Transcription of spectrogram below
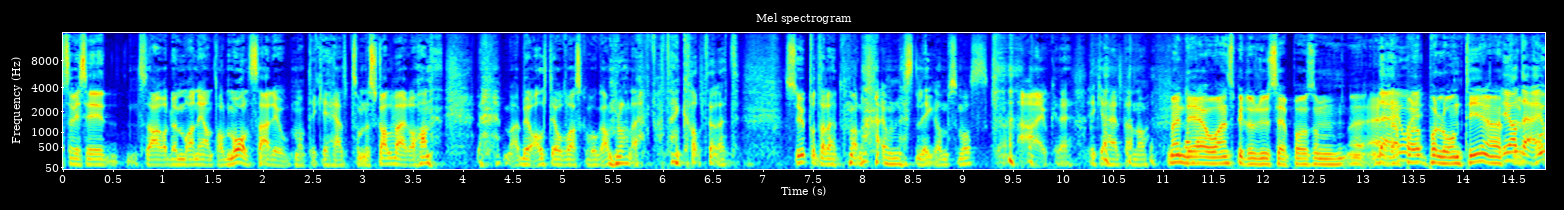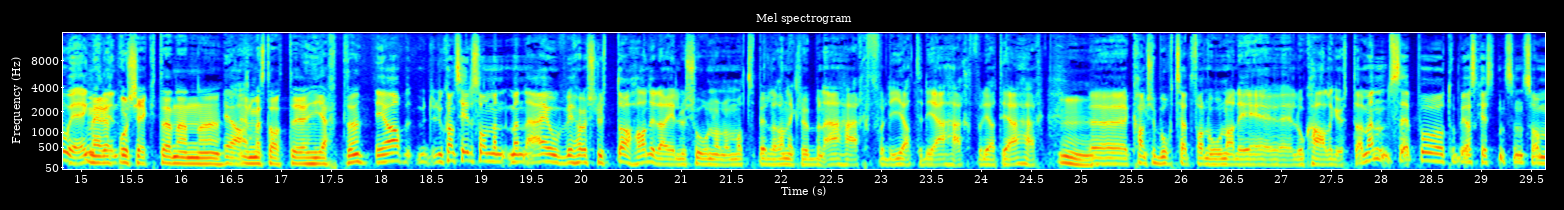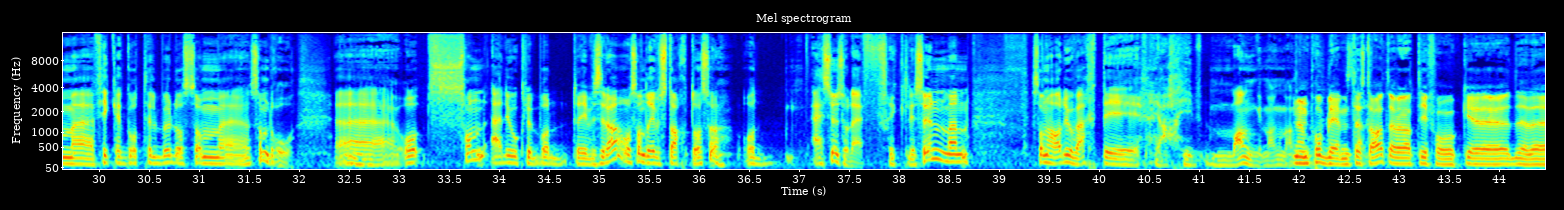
altså Hvis vi tar og dømmer han i antall mål, så er det jo på en måte ikke helt som det skal være. og han, Jeg blir jo alltid overraska hvor gammel han er. for Jeg tenker alltid at et supertalent, men han er jo nesten like gammel som oss. Nei, det er jo ikke det. Ikke helt ennå. Men det er jo en spiller du ser på som eh, er, er jo- på, på lånt tid? Ja, det er jo egentlig- Mer et prosjekt enn en, eh, Ja. en med start i hjertet? Ja, du kan si det sånn, men, men er jo, vi har jo slutta å ha de der illusjonene om at spillerne i klubben er her fordi at de er her fordi at de er her. Eh, kanskje bortsett fra noen av de lokale gutta. Men se på Tobias Christensen, som eh, fikk et godt tilbud, og som, eh, som dro. Eh, Og Sånn er det jo klubber drives i dag, og sånn drives Start også. Og jeg syns jo det er fryktelig synd, men sånn har det jo vært i, ja, i mange, mange, mange Men problemet til Start er vel at de får ikke det, det,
